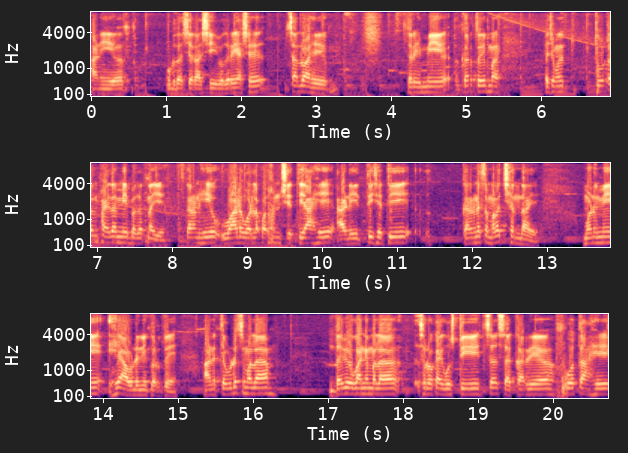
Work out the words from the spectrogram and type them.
आणि उडदाच्या राशी वगैरे असे चालू आहे. तर हे मी करतोय. मग त्याच्यामध्ये तोटा फायदा मी बघत नाही आहे कारण ही वाढ वडिलापासून शेती आहे आणि ती शेती करण्याचा मला छंद आहे. म्हणून मी हे आवडीने करतो आहे आणि तेवढंच मला दैवयोगाने मला सर्व काही गोष्टीचं सहकार्य होत आहे.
